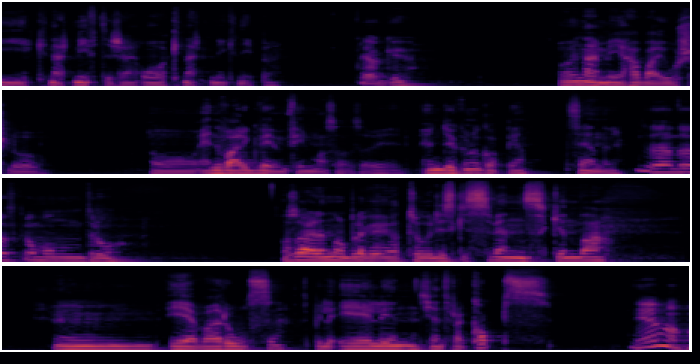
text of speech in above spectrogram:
I 'Knerten gifter seg' og 'Knerten i knipet'. Jaggu. Og hun er med i Hawaii Oslo og en Varg Veum-film også, så hun dukker nok opp igjen senere. Det, det skal man tro. Og så er det den obligatoriske svensken, da. Um, Eva Rose spiller Elin, kjent fra Kops. Ja.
